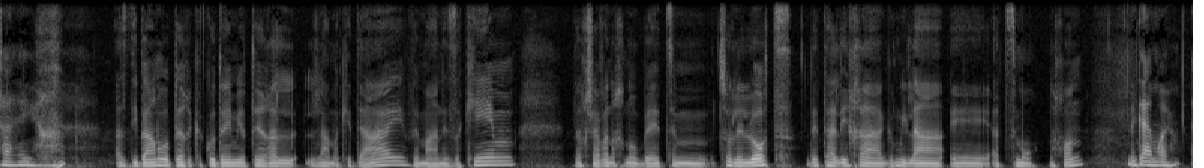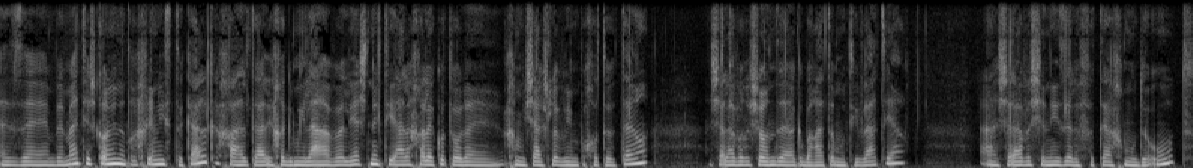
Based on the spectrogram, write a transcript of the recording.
היי. אז דיברנו בפרק הקודם יותר על למה כדאי ומה הנזקים, ועכשיו אנחנו בעצם צוללות לתהליך הגמילה אה, עצמו, נכון? לגמרי. אז אה, באמת יש כל מיני דרכים להסתכל ככה על תהליך הגמילה, אבל יש נטייה לחלק אותו לחמישה שלבים פחות או יותר. השלב הראשון זה הגברת המוטיבציה, השלב השני זה לפתח מודעות,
